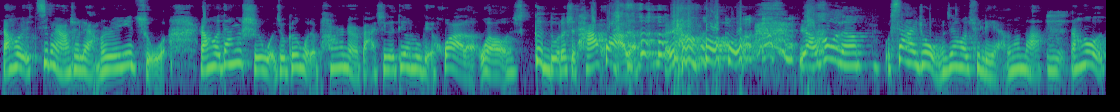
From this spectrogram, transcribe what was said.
然后基本上是两个人一组，然后当时我就跟我的 partner 把这个电路给画了，我更多的是他画了，然后，然后呢，下一周我们就要去连了嘛，嗯，然后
